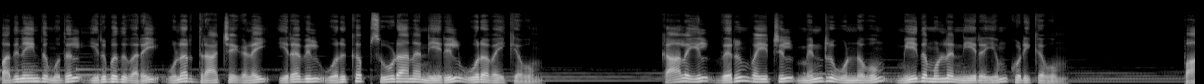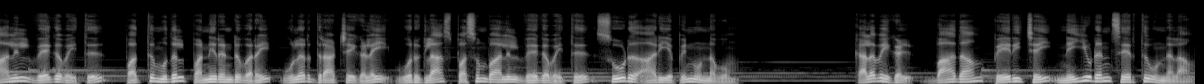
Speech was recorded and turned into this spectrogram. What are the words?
பதினைந்து முதல் இருபது வரை உலர் திராட்சைகளை இரவில் ஒரு கப் சூடான நீரில் ஊற வைக்கவும். காலையில் வெறும் வயிற்றில் மென்று உண்ணவும் மீதமுள்ள நீரையும் குடிக்கவும். பாலில் வேக வைத்து பத்து முதல் பன்னிரண்டு வரை உலர் திராட்சைகளை ஒரு கிளாஸ் பசும்பாலில் வேக வைத்து சூடு ஆறிய பின் உண்ணவும். கலவைகள் பாதாம் பேரீச்சை நெய்யுடன் சேர்த்து உண்ணலாம்.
